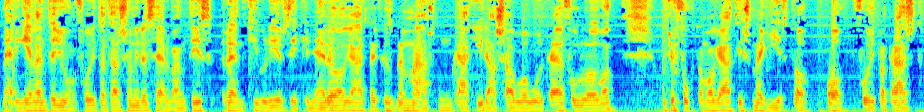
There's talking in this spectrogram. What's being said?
megjelent egy olyan folytatás, amire Cervantes rendkívül érzékenyen reagált, mert közben más munkák írásával volt elfoglalva, úgyhogy fogta magát és megírta a folytatást,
